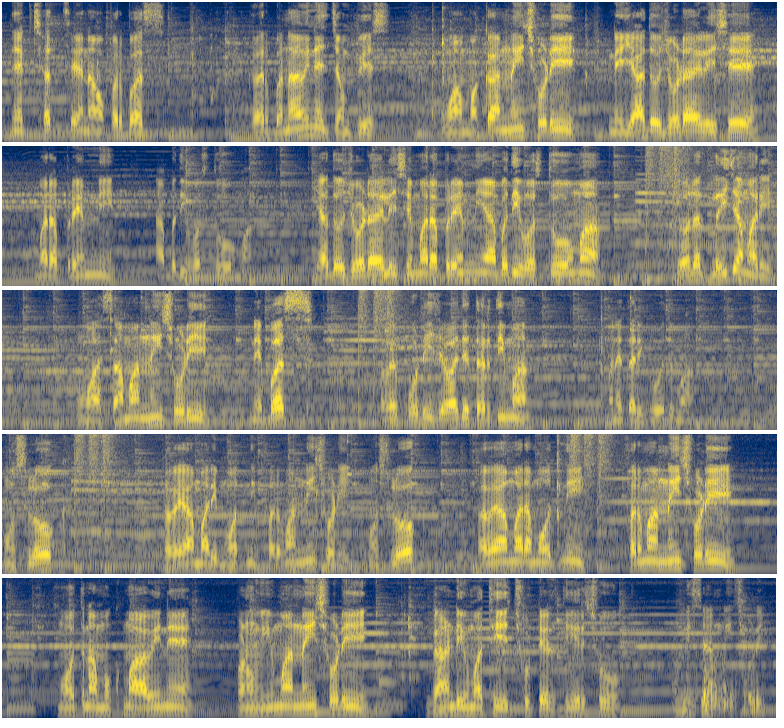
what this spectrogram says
ને એક છત છે એના ઉપર બસ. ઘર બનાવીને જ જંપીશ. હું આ મકાન નહીં છોડી ને યાદો જોડાયેલી છે મારા પ્રેમની આ બધી વસ્તુઓમાં. યાદો જોડાયેલી છે મારા પ્રેમની આ બધી વસ્તુઓમાં. દોલત લઈ જા મારી. હું આ સામાન નહીં છોડી ને બસ, હવે પોઢી જવા દે ધરતીમાં, મને તારી ગોદમાં. હું શ્લોક, હવે આ મારી મોતની ફરમાન નહીં છોડી. હું શ્લોક, હવે આ મારા મોતની ફરમાન નહીં છોડી. મોતના મુખમાં આવીને પણ હું ઈમાન નહીં છોડી. ગાંડીમાંથી છૂટેલ તીર છું, હું નિશાન નહીં છોડી.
